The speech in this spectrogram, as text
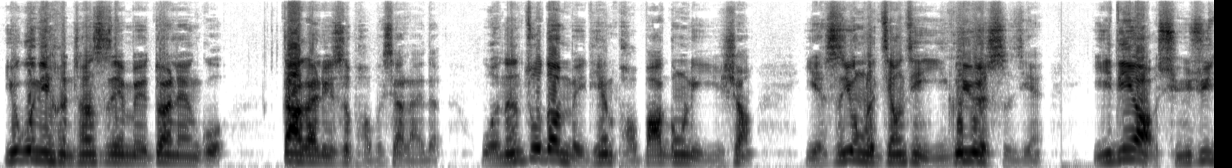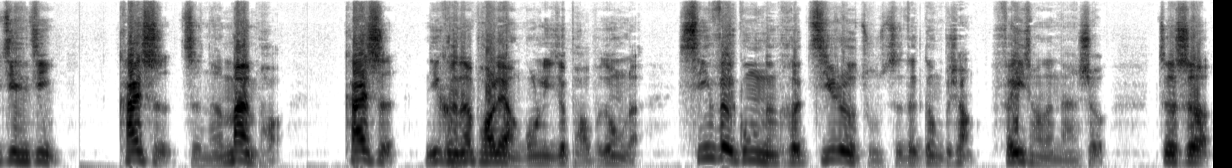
如果你很长时间没锻炼过，大概率是跑不下来的。我能做到每天跑八公里以上，也是用了将近一个月时间。一定要循序渐进，开始只能慢跑，开始你可能跑两公里就跑不动了，心肺功能和肌肉组织都跟不上，非常的难受。这时候，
